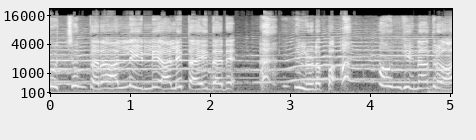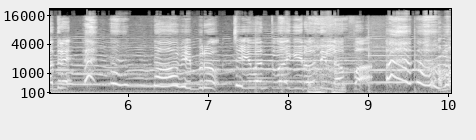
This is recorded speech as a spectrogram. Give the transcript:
ಹುಚ್ಚನ್ ತರ ಅಲ್ಲಿ ಇಲ್ಲಿ ಅಲಿತಾ ಇದ್ದಾನೆ. ಇಲ್ಲಿ ನೋಡಪ್ಪ. ಅವನ್ಗೇನಾದ್ರೂ ಆದ್ರೆ ನಾವಿಬ್ರು ಜೀವಂತವಾಗಿರೋದಿಲ್ಲಪ್ಪ. ಅಮ್ಮ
